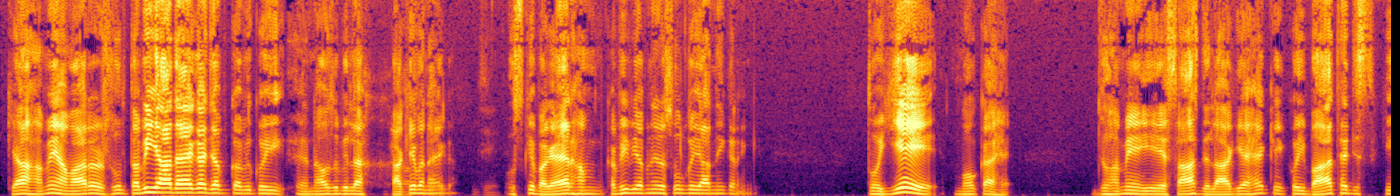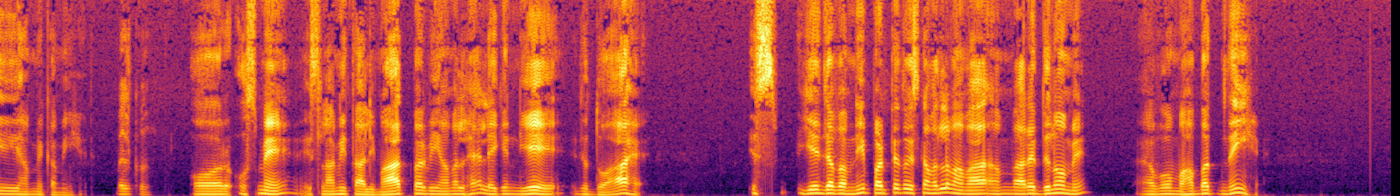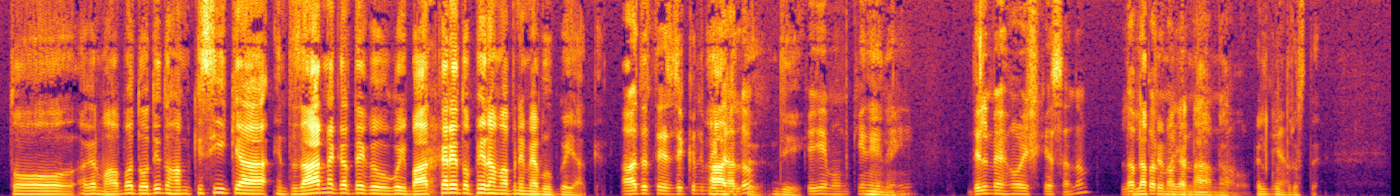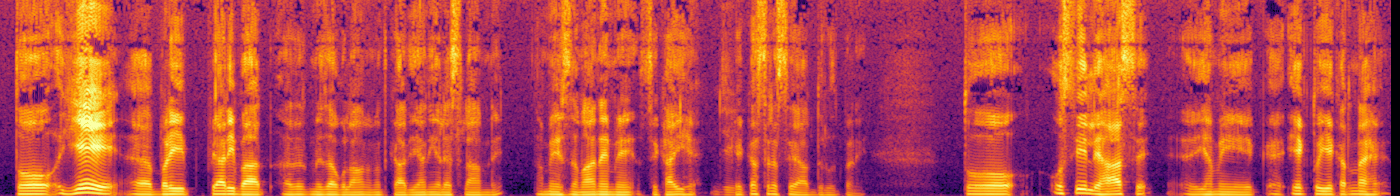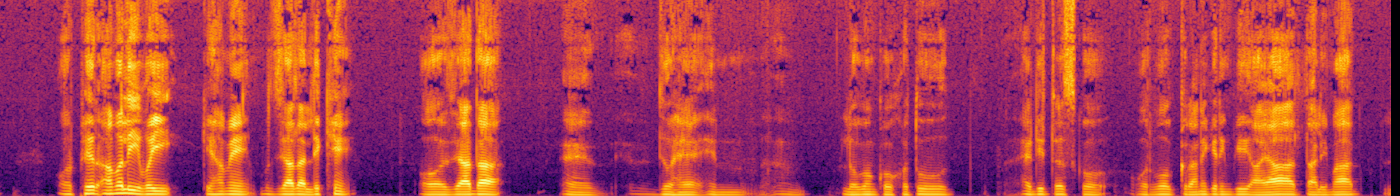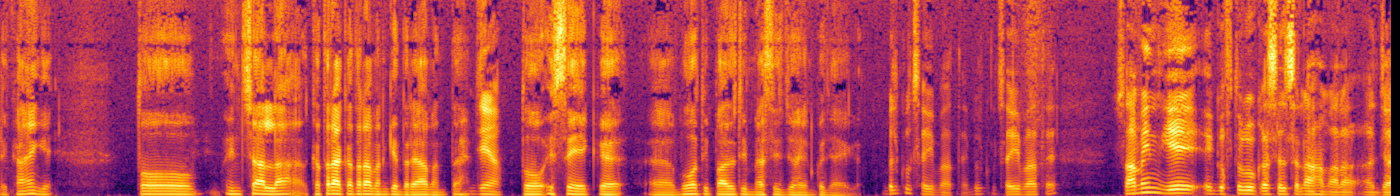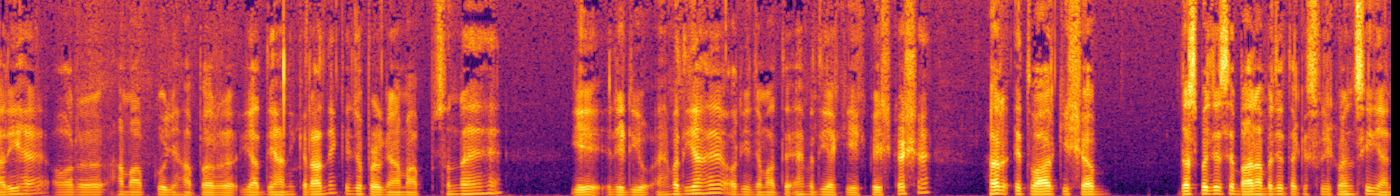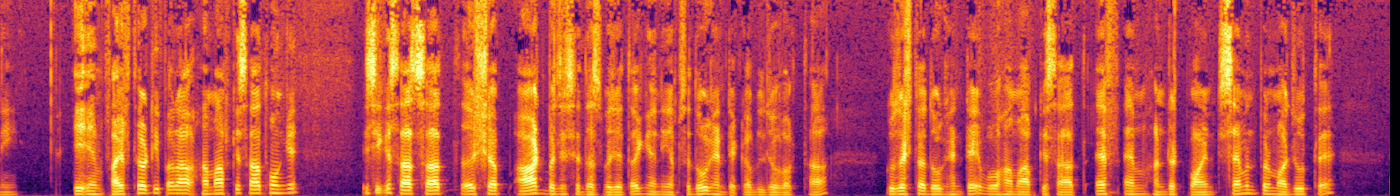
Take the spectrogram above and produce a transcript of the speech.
کیا ہمیں ہمارا رسول تبھی یاد آئے گا جب کبھی کوئی ناوز باللہ خاکے بنائے گا؟ جی۔ اس کے بغیر ہم کبھی بھی اپنے رسول کو یاد نہیں کریں گے۔ تو یہ موقع ہے جو ہمیں یہ احساس دلا گیا ہے کہ کوئی بات ہے جس کی ہمیں کمی ہے۔ بالکل۔ اور اس میں اسلامی تعلیمات پر بھی عمل ہے لیکن یہ جو دعا ہے اس یہ جب ہم نہیں پڑھتے تو اس کا مطلب ہمارے دلوں میں وہ محبت نہیں ہے۔ تو اگر محبت ہوتی تو ہم کسی کا انتظار نہ کرتے کہ وہ کوئی بات کرے تو پھر ہم اپنے محبوب کو یاد کریں۔ عادت ذکر بھی ڈالو جی۔ کہ یہ ممکن ہی نہیں دل میں ہو عشق سنم لب پر مگر نام نہ ہو۔ بالکل درست ہے۔ تو یہ بڑی پیاری بات حضرت مرزا غلام احمد قادیانی علیہ السلام نے ہمیں اس زمانے میں سکھائی ہے جی. کہ کثرت سے آپ درود پڑھیں تو اسی لحاظ سے ہمیں ایک ایک تو یہ کرنا ہے اور پھر عمل ہی وہی کہ ہمیں زیادہ لکھیں اور زیادہ جو ہے ان لوگوں کو خطوط ایڈیٹرس کو اور وہ قرآن کریم کی آیات تعلیمات لکھائیں گے تو انشاءاللہ اللہ قطرہ قطرہ بن کے دریا بنتا ہے۔ جی ہاں۔ تو اس سے ایک بہت ہی پازیٹیو میسیج جو ہے ان کو جائے گا۔ بالکل صحیح بات ہے بالکل صحیح بات ہے۔ سامعین یہ گفتگو کا سلسلہ ہمارا جاری ہے اور ہم آپ کو یہاں پر یاد دہانی کرا دیں کہ جو پروگرام آپ سن رہے ہیں یہ ریڈیو احمدیہ ہے اور یہ جماعت احمدیہ کی ایک پیشکش ہے۔ ہر اتوار کی شب دس بجے سے بارہ بجے تک اس فریکوینسی یعنی اے ایم فائیو تھرٹی پر ہم آپ کے ساتھ ہوں گے۔ اسی کے ساتھ ساتھ شب آٹھ بجے سے دس بجے تک یعنی اب سے دو گھنٹے قبل جو وقت تھا، گزشتہ دو گھنٹے، وہ ہم آپ کے ساتھ F M hundred point seven پر موجود تھے۔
